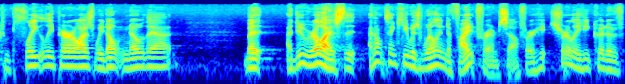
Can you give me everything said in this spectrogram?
completely paralyzed. We don't know that. But I do realize that I don't think he was willing to fight for himself, or he, surely he could have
